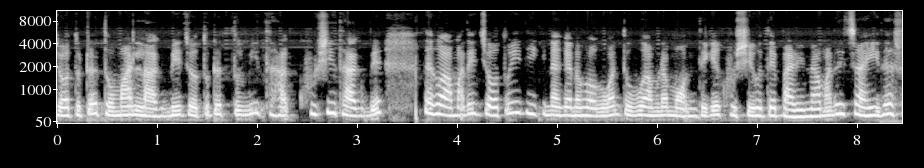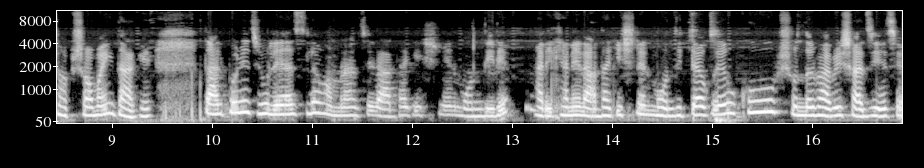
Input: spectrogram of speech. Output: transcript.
যতটা তোমার লাগবে, যতটা তুমি থাক খুশি থাকবে। দেখো, আমাদের যতই দিক না কেন ভগবান, তবু আমরা মন থেকে খুশি হতে পারি না। আমাদের চাহিদা সব সময়ই থাকে। তারপরে চলে আসলাম আমরা হচ্ছে রাধাকৃষ্ণের মন্দিরে। আর এখানে রাধাকৃষ্ণের মন্দিরটাকেও খুব সুন্দরভাবে সাজিয়েছে।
